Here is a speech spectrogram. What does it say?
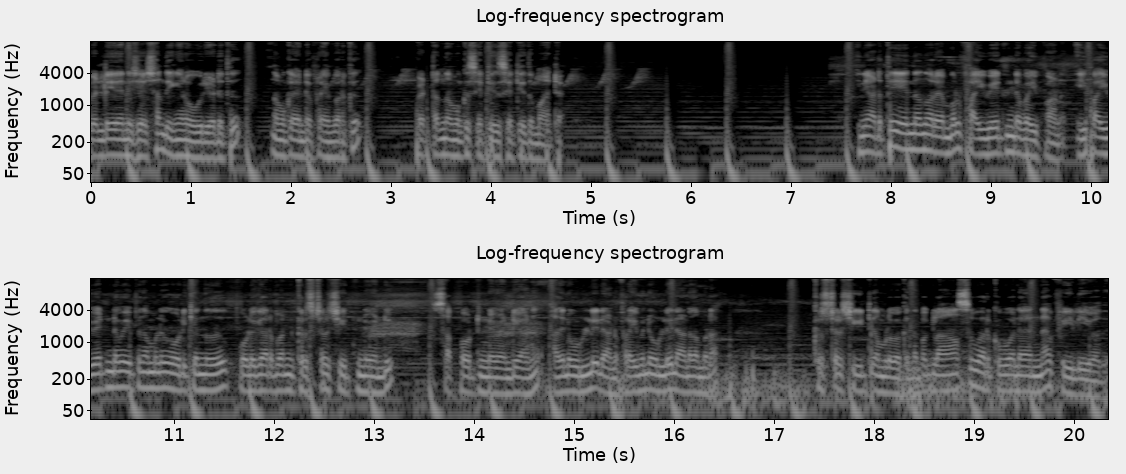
വെൽഡ് ചെയ്തതിന് ശേഷം ഇതിങ്ങനെ ഊരിയെടുത്ത് നമുക്ക് അതിന്റെ ഫ്രെയിം വർക്ക് പെട്ടെന്ന് നമുക്ക് സെറ്റ് ചെയ്ത് സെറ്റ് ചെയ്ത് മാറ്റാം. ഇനി അടുത്ത് ചെയ്യുന്നതെന്ന് പറയുമ്പോൾ ഫൈവ് എയ്റ്റിന്റെ പൈപ്പാണ് ഈ ഫൈവ് എയ്റ്റിന്റെ പൈപ്പ് നമ്മൾ ഓടിക്കുന്നത് പോളികാർബൺ ക്രിസ്റ്റൽ ഷീറ്റിന് വേണ്ടി സപ്പോർട്ടിന് വേണ്ടിയാണ്. അതിന്റെ ഉള്ളിലാണ് ഫ്രെയിമിന്റെ ഉള്ളിലാണ് നമ്മുടെ ക്രിസ്റ്റൽ ഷീറ്റ് നമ്മൾ വെക്കുന്നത്. അപ്പോൾ ഗ്ലാസ് വർക്ക് പോലെ തന്നെ ഫീൽ ചെയ്യും അത്.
